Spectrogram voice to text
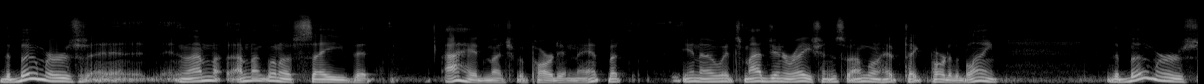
The boomers, uh, and I'm not I'm not going to say that I had much of a part in that, but you know, it's my generation, so I'm going to have to take part of the blame. The boomers,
